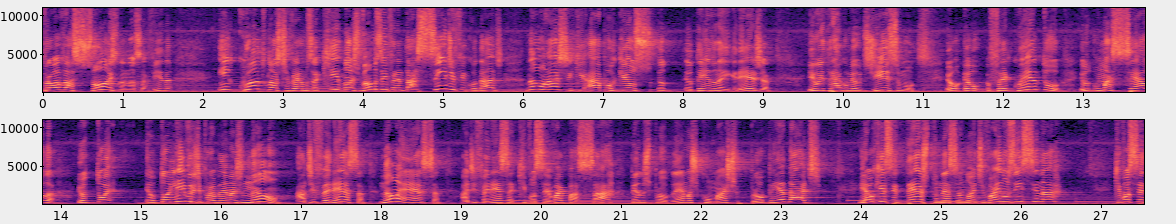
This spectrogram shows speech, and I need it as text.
provações na nossa vida. Enquanto nós estivermos aqui, nós vamos enfrentar sim dificuldades. Não ache que, ah, porque eu, eu, eu tenho ido na igreja, eu entrego meu dízimo, eu, eu, eu frequento uma célula, eu tô, eu tô livre de problemas. Não, a diferença não é essa. A diferença é que você vai passar pelos problemas com mais propriedade. E é o que esse texto nessa noite vai nos ensinar. Que você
